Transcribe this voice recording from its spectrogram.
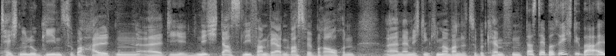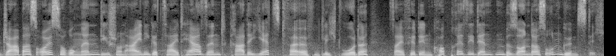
Technologien zu behalten, äh, die nicht das liefern werden, was wir brauchen, äh, nämlich den Klimawandel zu bekämpfen. Dass der Bericht über Al-Jabars Äußerungen, die schon einige Zeit her sind, gerade jetzt veröffentlicht wurde, sei für den COP-Präsidenten besonders ungünstig.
